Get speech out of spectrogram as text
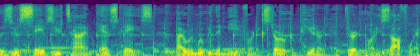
The Zeus saves you time and space by removing the need for an external computer and third-party software.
